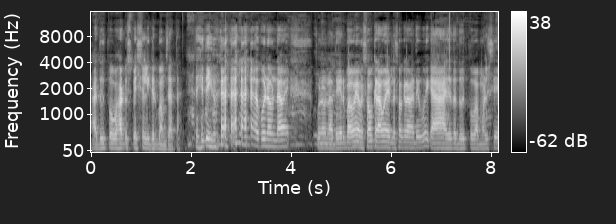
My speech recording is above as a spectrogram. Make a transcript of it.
આ દૂધ પૌવા હાટું સ્પેશિયલી ગરબામાં જતા. પૂનમ ના હોય. પૂનમ ના તો ગરબા હોય એમ છોકરા હોય એટલે છોકરા એવું હોય કે આ આજે તો દૂધ પૌવા મળશે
